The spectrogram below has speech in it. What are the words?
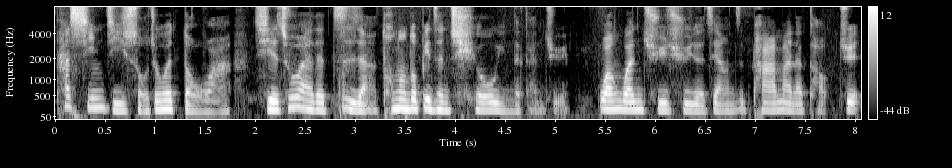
他心急手就会抖啊，写出来的字啊，通通都变成蚯蚓的感觉，弯弯曲曲的这样子趴满了考卷。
